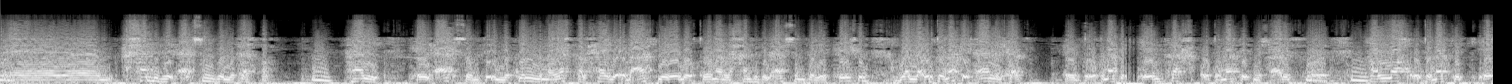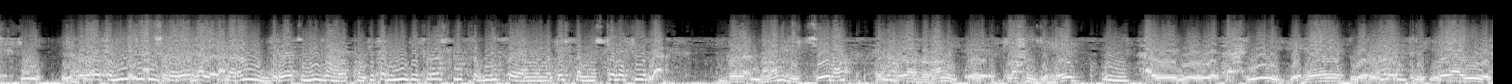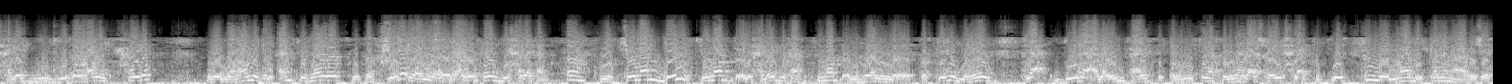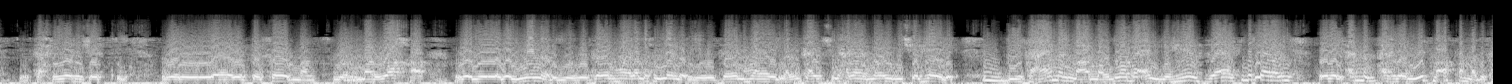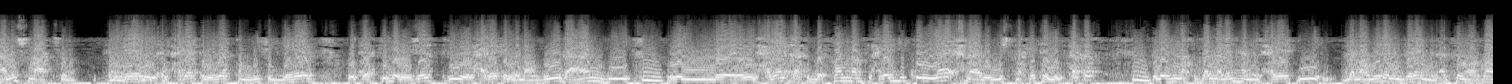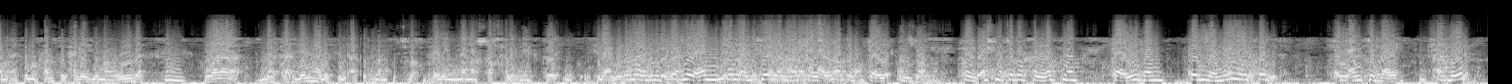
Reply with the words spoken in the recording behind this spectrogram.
آه، أحدد ال actions اللي تحصل. هل ال actions اللي كل ما يحصل حاجة ابعت لي report وأنا اللي احدد ال actions اللي ولا أوتوماتيك أعمل كذا. أنت أوتوماتيك امسح أوتوماتيك مش عارف آه، صلح أوتوماتيك اخفي اللي هو هو كمان في ال actions اللي مشكلة بتحصل. برامج دلوقتي نازلة على الكمبيوتر إن هو بيصلح نفسه بنفسه يعني لما تحصل مشكلة فيه. لا بر- برامج ال tune up اللي هو برامج آه، إصلاح الجهاز أو تحليل الجهاز وال registry بتاعي والحاجات دي دي برامج حاجة. وبرامج ال anti حاجة تانية. الفيروسات دي حاجة ثانية آه. وال tune up دي ال tune up الحاجات بتاعت ال tune up اللي هو تصليح الجهاز لا دي بقى لو انت عايز تتكلمي فيها خدي لها بقى شوية حلقات كتير. لأن هو بيتكلم على ال registry وتحليل ال registry وال performance والمروحة وال- والـ memory وازاي ان هو يربط ال memory وازاي ان هو لو انت عايز تشيل حاجة من ال memory بيشيلها لك. بيتعامل مع الموضوع بقى الجهاز ده كتير. وللأسف أغلبيتنا أصلا ما بيتعاملش مع ال tune اللي هي الحاجات اللي هي تنظيف الجهاز وترتيب ال registry والحاجات اللي موجودة عندي وال- والحاجات بتاعت ال performance الحاجات دي كلها إحنا ما بنمشي ناحيتها للأسف. ولازم ناخد بالنا منها ان الحاجات دي. ده موجودة من زمان من 2004 من 2005 الحاجات دي موجودة. وأنا بستخدمها بس للأسف أنا ما كنتش باخد بالي إن أنا أشرحها للناس كويس ممكن إن شاء الله. طيب إحنا كده خلصنا تقريبا كل ما يخص الانتي فيروس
